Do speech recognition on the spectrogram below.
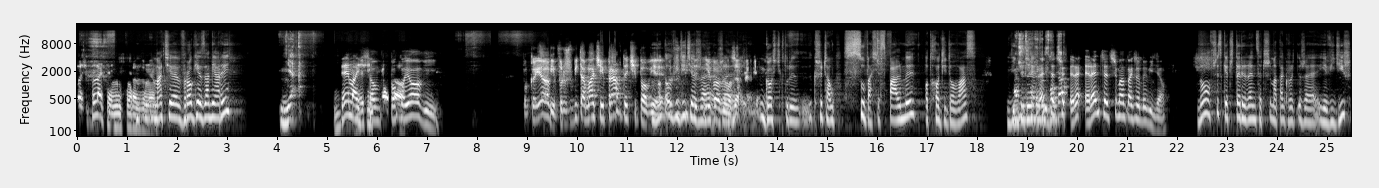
Coś plecie nic nie rozumiem. Macie wrogie zamiary? Nie, Dymaj się. są pokojowi. Pokojowi, wróżbita Maciej prawdę ci powie. No to Wróżbity widzicie, że, Nie wolno że gość, który krzyczał, zsuwa się z palmy, podchodzi do was. Widzicie, Ręce, trzy, ręce trzymam tak, żeby widział. no wszystkie cztery ręce trzyma tak, że, że je widzisz.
